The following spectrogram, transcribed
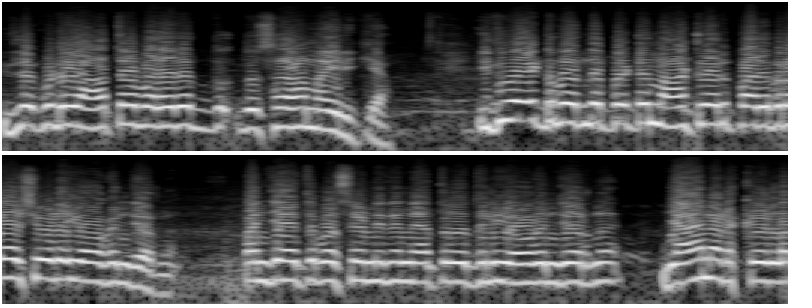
ഇതിലെ കൂടെ യാത്ര വളരെ ദുസ്സഹമായിരിക്കാം. ഇതുമായിട്ട് ബന്ധപ്പെട്ട് നാട്ടുകാർ പല പ്രാവശ്യം ഇവിടെ യോഗം ചേർന്നു. പഞ്ചായത്ത് പ്രസിഡന്റിന്റെ നേതൃത്വത്തിൽ യോഗം ചേർന്ന് ഞാനടക്കമുള്ള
